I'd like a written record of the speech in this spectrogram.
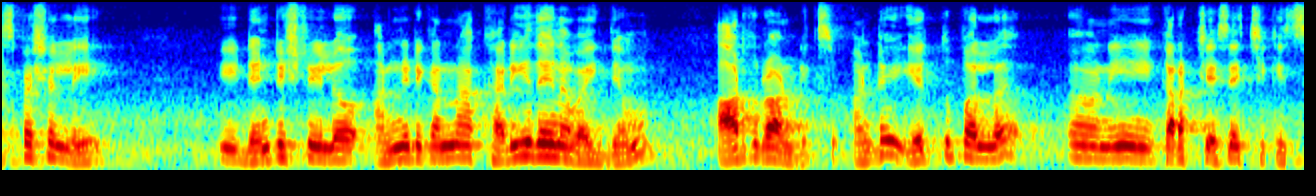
ఎస్పెషల్లీ ఈ డెంటిస్ట్రీలో అన్నిటికన్నా ఖరీదైన వైద్యం ఆర్థరాంటిక్స్ అంటే ఎత్తుపల్లని కరెక్ట్ చేసే చికిత్స.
